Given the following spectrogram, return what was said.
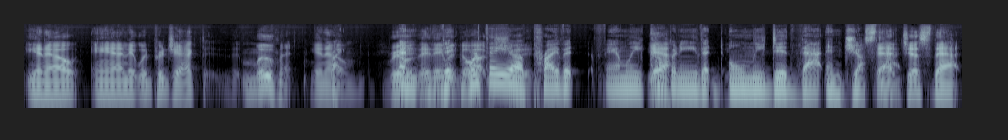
you know, and it would project movement, you know. Right. Real, and they, they they- would go weren't out and they a it. private family Yeah. company that only did that and just that that? just that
